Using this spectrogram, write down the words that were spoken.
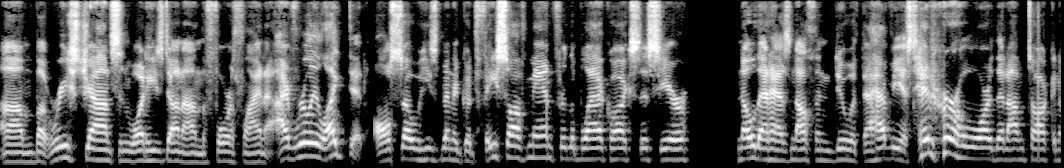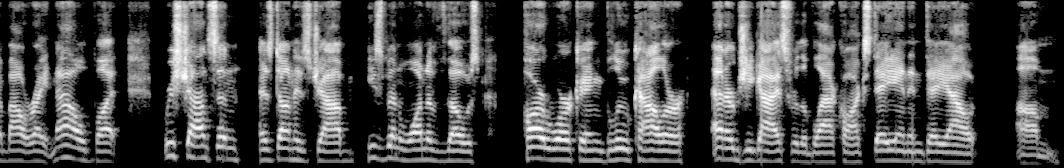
Um, but Reese Johnson, what he's done on the fourth line, I've really liked it. Also, he's been a good faceoff man for the Blackhawks this year. No, that has nothing to do with the heaviest hitter award that I'm talking about right now, but Reese Johnson has done his job. He's been one of those hardworking, blue collar energy guys for the Blackhawks day in and day out. Um,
